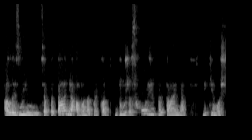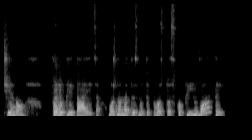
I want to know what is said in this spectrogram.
але змінюються питання, або, наприклад, дуже схожі питання, якимось чином переплітається, можна натиснути просто скопіювати,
